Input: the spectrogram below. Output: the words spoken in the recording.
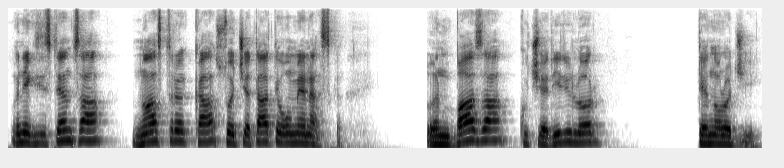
în existența noastră ca societate omenească, în baza cuceririlor tehnologiei.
